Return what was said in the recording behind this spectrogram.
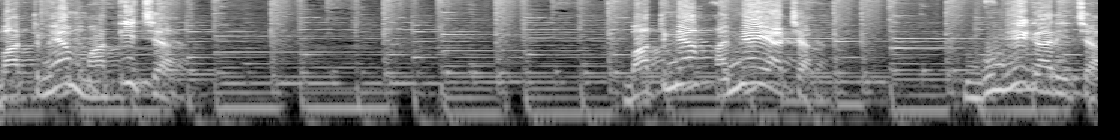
बातम्या मातीच्या बातम्या अन्यायाच्या गुन्हेगारीच्या.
